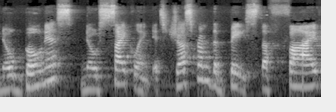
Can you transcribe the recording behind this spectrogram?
no bonus, no cycling. It's just from the base, the five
